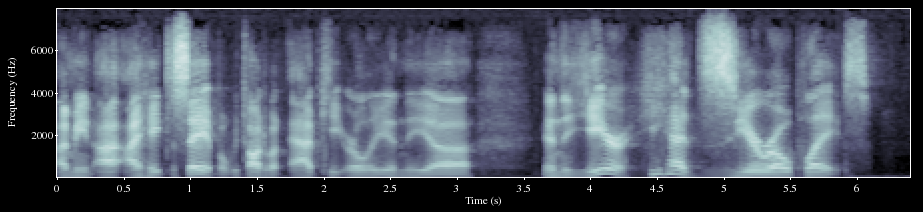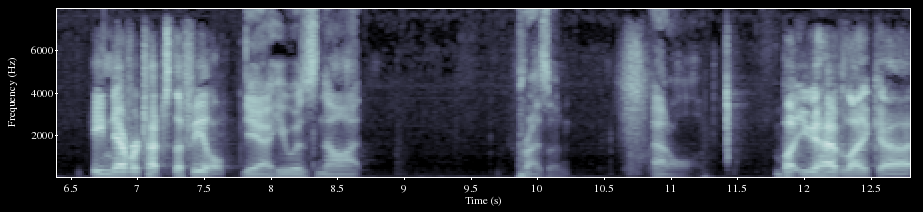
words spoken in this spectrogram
I mean, I, I hate to say it, but we talked about Apke early in the uh, in the year. He had zero plays. He never touched the field. yeah he was not present at all. but you have like uh,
